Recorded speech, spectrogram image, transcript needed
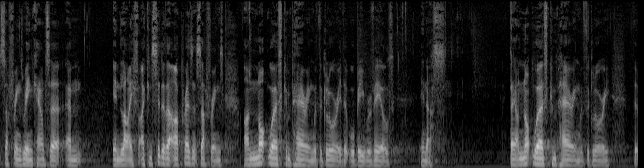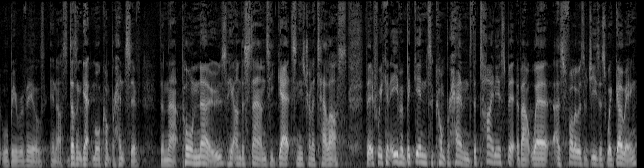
sufferings we encounter um, in life, I consider that our present sufferings are not worth comparing with the glory that will be revealed in us. They are not worth comparing with the glory that will be revealed in us. It doesn't get more comprehensive than that. Paul knows, he understands, he gets, and he's trying to tell us that if we can even begin to comprehend the tiniest bit about where, as followers of Jesus, we're going,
